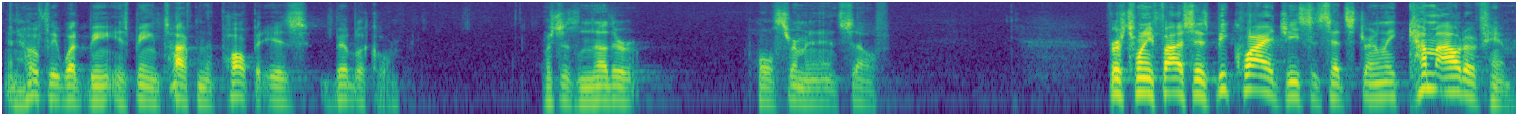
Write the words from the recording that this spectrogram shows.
And hopefully, what is being taught from the pulpit is biblical which is another whole sermon in itself. Verse 25 says, Be quiet, Jesus said sternly. Come out of him.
